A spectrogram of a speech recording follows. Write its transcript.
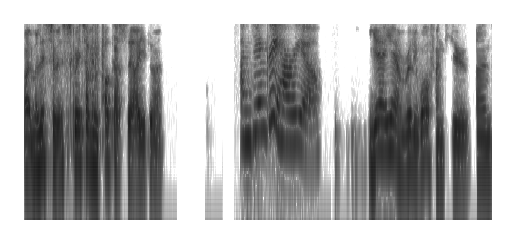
Right, Melissa, it's great having the podcast there. How are you doing? I'm doing great. How are you? Yeah, yeah, I'm really well, thank you. And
